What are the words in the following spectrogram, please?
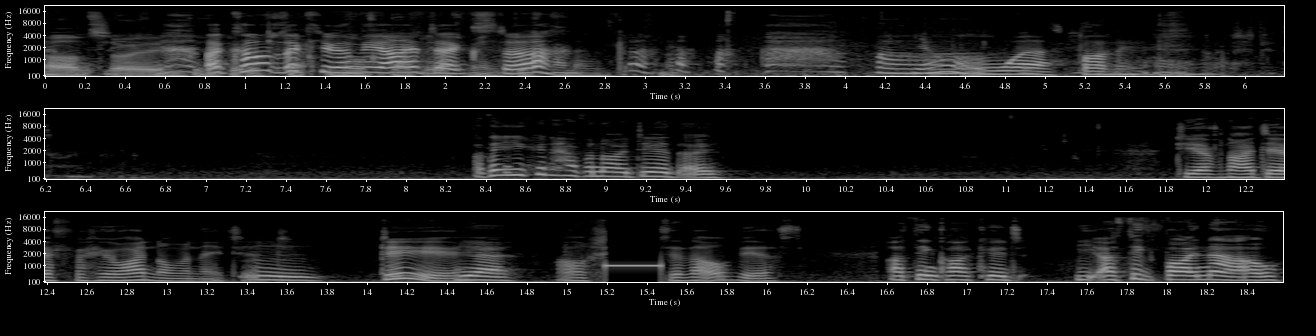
Oh, I'm sorry. I can't look you in the eye, Dexter. No. It's funny. I think you can have an idea though. Do you have an idea for who I nominated? Mm, Do you? yeah. Oh, is it that obvious? I think I could. I think by now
